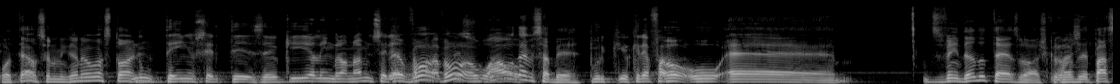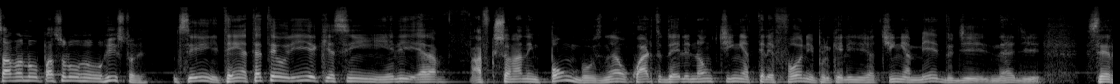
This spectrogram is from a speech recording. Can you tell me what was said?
O hotel, se eu não me engano, é o Astoria. Não tenho certeza. Eu queria lembrar o nome do seriado eu pra vou, vamos, o pessoal. Google deve saber. Porque eu queria falar. O, o, é... Desvendando o Tesla, eu acho que, o Eu acho dele. Passava no, passou no History. Sim, tem até teoria que assim, ele era aficionado em pombos, né? O quarto dele não tinha telefone porque ele já tinha medo de, né, de ser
